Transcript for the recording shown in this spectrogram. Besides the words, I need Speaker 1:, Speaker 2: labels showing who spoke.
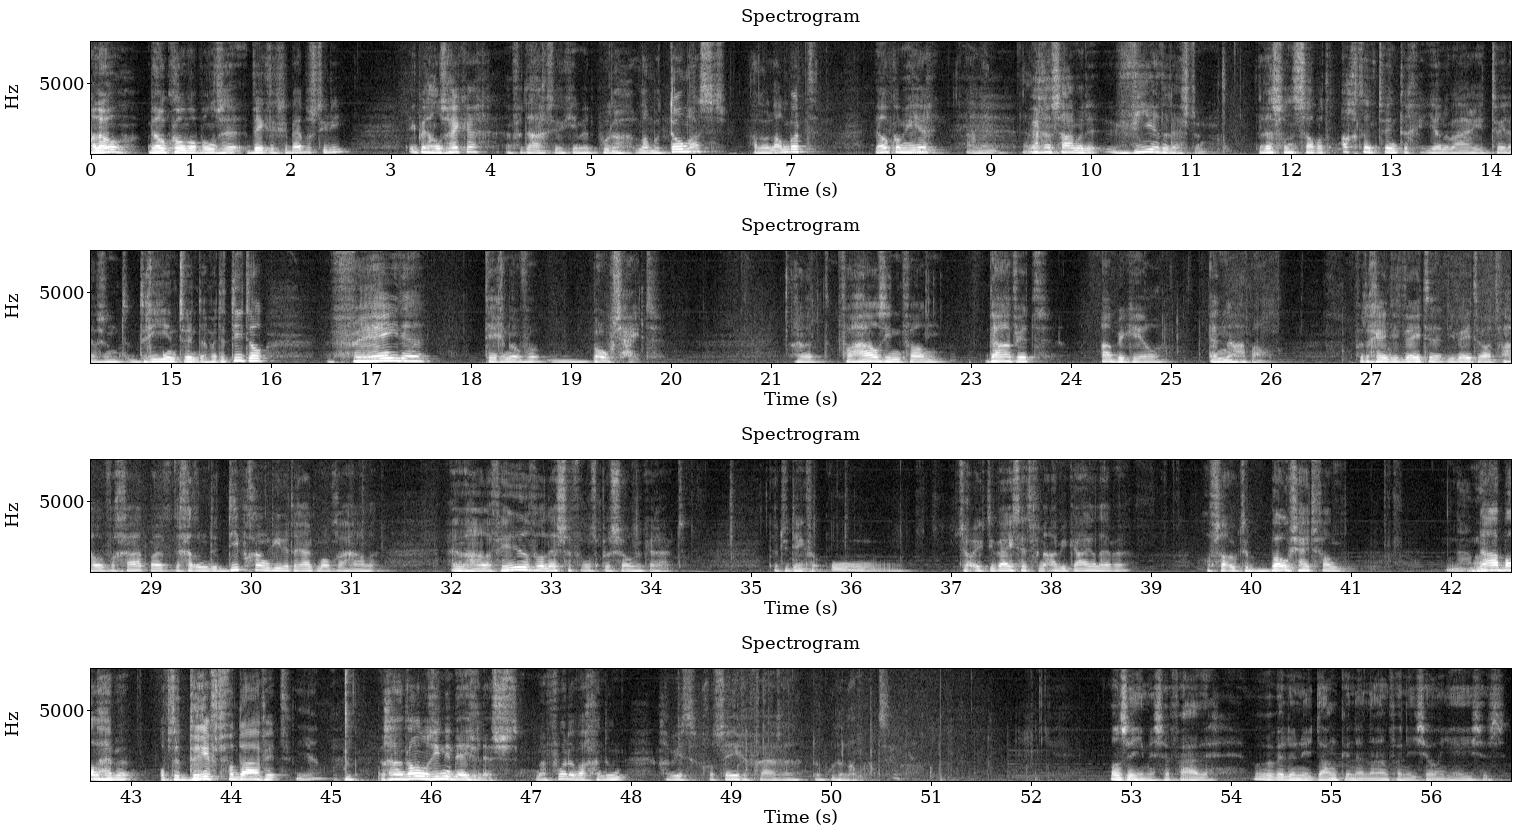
Speaker 1: Hallo, welkom op onze wekelijkse Bijbelstudie. Ik ben Hans Rekker en vandaag zit ik hier met broeder Lambert Thomas. Hallo Lambert, welkom hier.
Speaker 2: Amen.
Speaker 1: We gaan samen de vierde les doen. De les van Sabbat 28 januari 2023 met de titel Vrede tegenover boosheid. We gaan het verhaal zien van David, Abigail en Nabal. Voor degenen die weten, die weten waar het verhaal over gaat, maar het gaat om de diepgang die we eruit mogen halen. En we halen heel veel lessen voor ons persoonlijk eruit. Dat u denkt van, oeh, zou ik die wijsheid van Abigail hebben? Of zou ik de boosheid van
Speaker 2: Nabal.
Speaker 1: Nabal hebben? Of de drift van David?
Speaker 2: Ja.
Speaker 1: We gaan het allemaal zien in deze les. Maar voordat we dat gaan doen, gaan we eerst God zegen vragen door broeder Lambert.
Speaker 2: Onze hemelse Vader, we willen u danken in de naam van uw Zoon Jezus.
